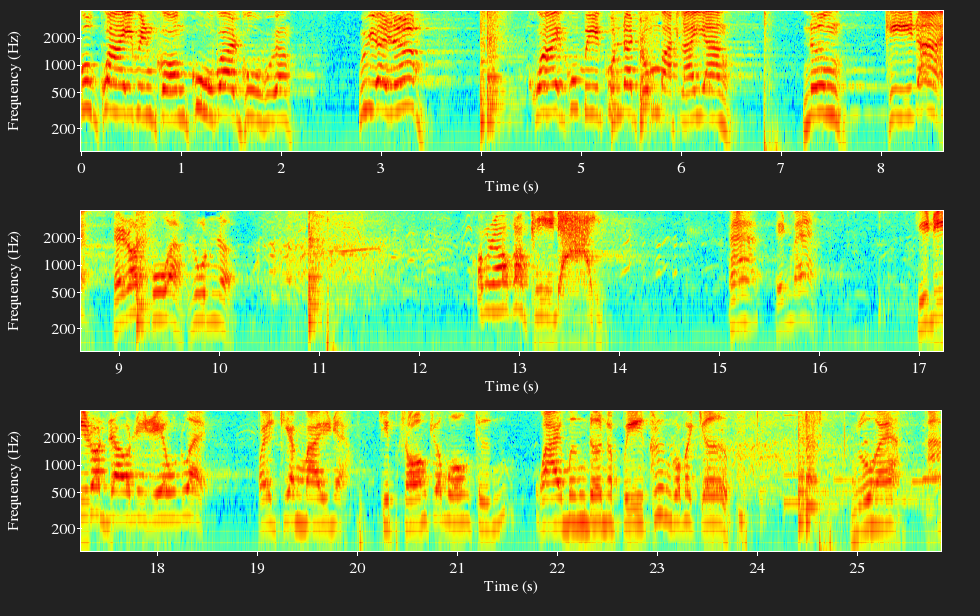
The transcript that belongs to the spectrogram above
กูควายเป็นของคู่บ้านคู่เมืองมึงอย่าลืม ควายกูมีคุณสมบัติหลายอย่างหนึ่งขี่ได้แต่รถกูอะรุนเหรอ ของเราก็ขี่ได้ฮะเห็นไหมทีนี้รถเรานี่เร็วด้วย ไปเชียงใหม่เนี่ยสิบสองชั่วโมงถึงควายมึงเดินมาปีครึ่งก็ไม่เจอ รู้ไหมอะฮะ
